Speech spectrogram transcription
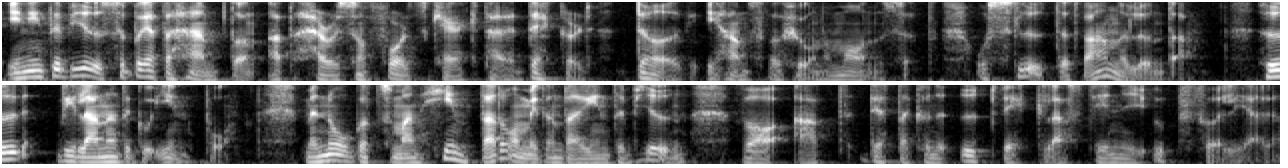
I en intervju så berättar Hampton att Harrison Fords karaktär Deckard dör i hans version av manuset, och slutet var annorlunda. Hur vill han inte gå in på, men något som han hintade om i den där intervjun var att detta kunde utvecklas till en ny uppföljare.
